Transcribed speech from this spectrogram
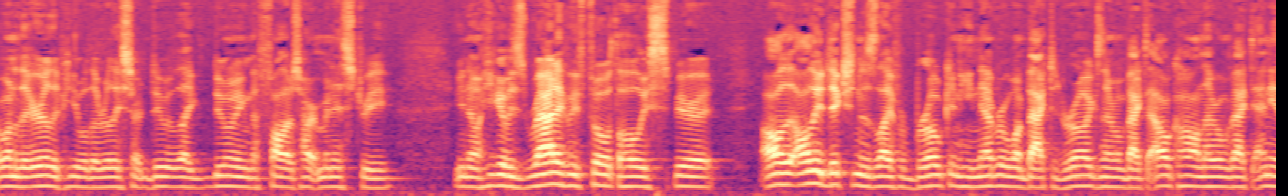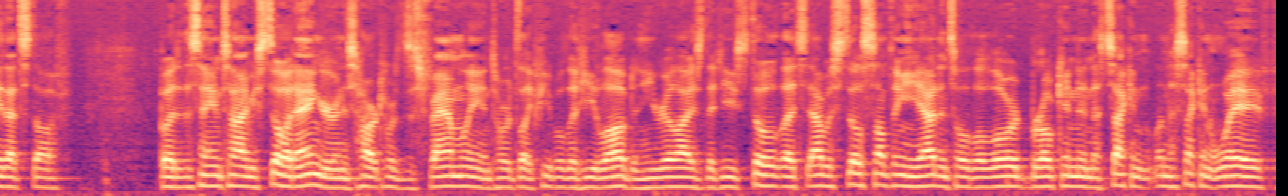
or one of the early people to really start doing like doing the Father's Heart ministry. You know, he was radically filled with the Holy Spirit. All all the addiction in his life were broken. He never went back to drugs, never went back to alcohol, never went back to any of that stuff. But at the same time, he still had anger in his heart towards his family and towards like people that he loved, and he realized that he still that, that was still something he had until the Lord broke in in a second in a second wave,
